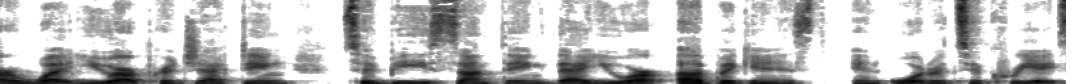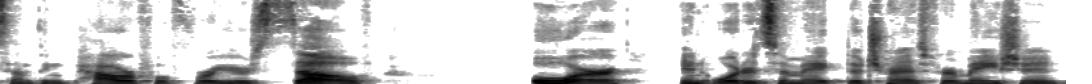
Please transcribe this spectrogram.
are what you are projecting to be something that you are up against in order to create something powerful for yourself or in order to make the transformation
